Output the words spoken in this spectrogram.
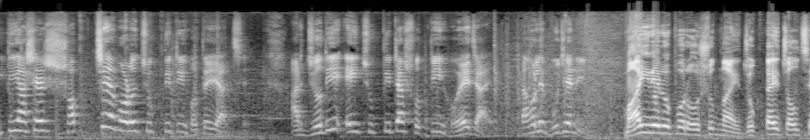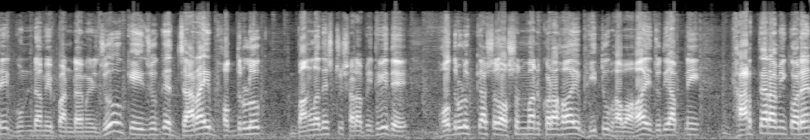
ইতিহাসের সবচেয়ে বড় চুক্তিটি হতে যাচ্ছে। আর যদি এই চুক্তিটা সত্যি হয়ে যায়, তাহলে বুঝে নিন। মাইরের উপর ওষুধ নয় যুগটাই চলছে গুন্ডামি পান্ডামের যুগ। এই যুগে যারাই ভদ্রলোক, বাংলাদেশ টু সারা পৃথিবীতে ভদ্রলোককে আসলে অসম্মান করা হয়, ভীতু ভাবা হয়। যদি আপনি ঘাড়তেরামি করেন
